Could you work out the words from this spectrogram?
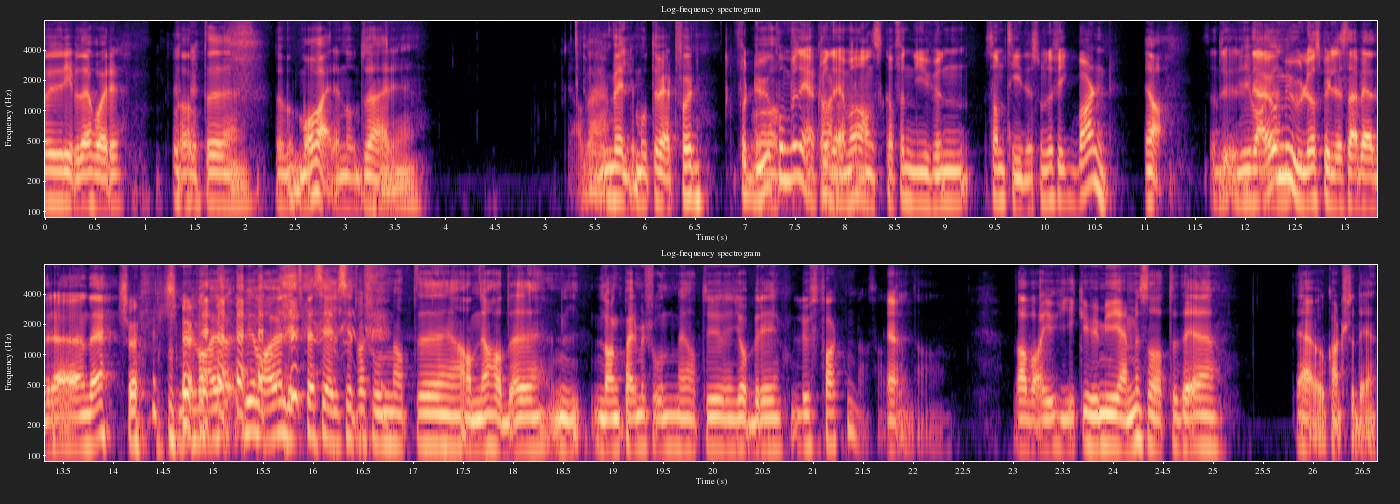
og rive deg i håret. Så at eh, det må være noe du er eh, Ja, det er, veldig motivert for. For du Og- kombinerte jo det med å anskaffe en ny hund samtidig som du fikk barn. Ja. Så du, det er jo en- mulig å spille seg bedre enn det selv Vi var, jo, vi var jo i en litt spesiell situasjon med at uh, Anja hadde en lang permisjon med at du jobber i luftfarten. Da, så at, Ja. da, da var gikk hun mye hjemme, så at det, det er jo kanskje det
